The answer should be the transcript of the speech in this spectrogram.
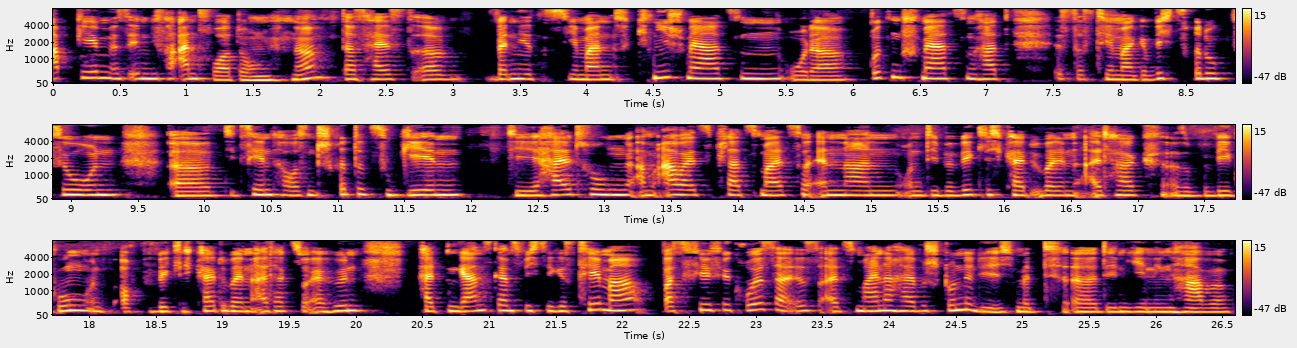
abgeben, ist eben die Verantwortung. Ne? Das heißt, äh, wenn jetzt jemand Knieschmerzen oder Rückenschmerzen hat, ist das Thema Gewichtsreduktion, äh, die 10.000 Schritte zu gehen, die Haltung am Arbeitsplatz mal zu ändern und die Beweglichkeit über den Alltag, also Bewegung und auch Beweglichkeit über den Alltag zu erhöhen, halt ein ganz, ganz wichtiges Thema, was viel, viel größer ist als meine halbe Stunde, die ich mit äh, denjenigen habe.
